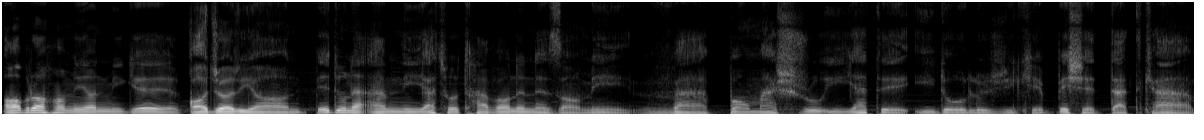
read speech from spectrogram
آبراهامیان میگه قاجاریان بدون امنیت و توان نظامی و با مشروعیت ایدئولوژیک به شدت کم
